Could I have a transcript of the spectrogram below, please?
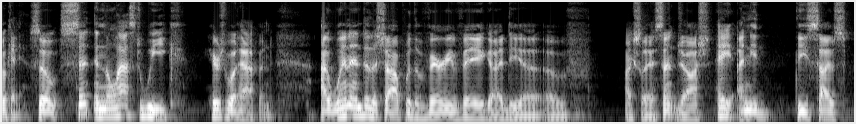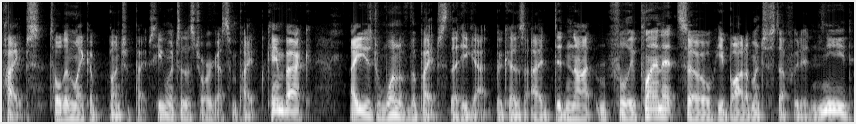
okay, so in the last week, here's what happened. I went into the shop with a very vague idea of. Actually, I sent Josh, "Hey, I need these size pipes." Told him like a bunch of pipes. He went to the store, got some pipe, came back. I used one of the pipes that he got because I did not fully plan it. So he bought a bunch of stuff we didn't need.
